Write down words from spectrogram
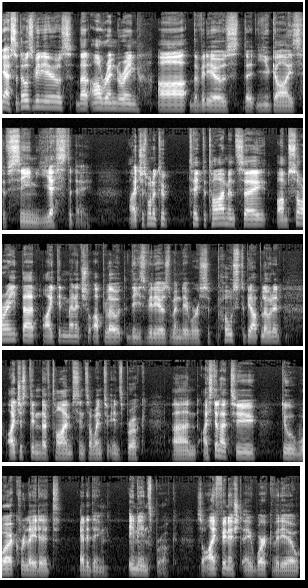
Yeah, so those videos that are rendering are the videos that you guys have seen yesterday. I just wanted to take the time and say I'm sorry that I didn't manage to upload these videos when they were supposed to be uploaded. I just didn't have time since I went to Innsbruck and I still had to do work related editing in Innsbruck. So I finished a work video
